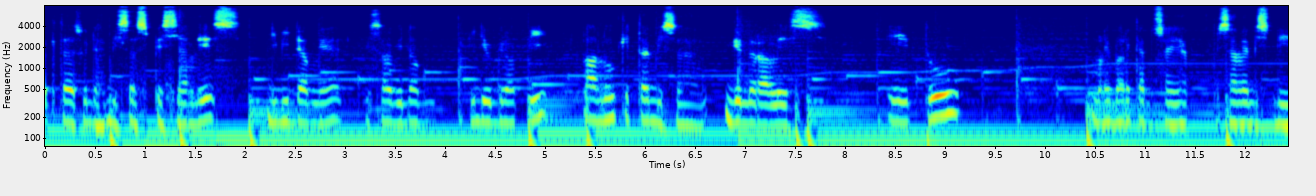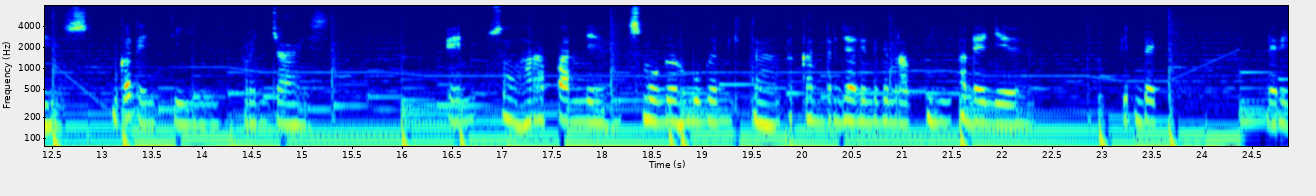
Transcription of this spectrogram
kita sudah bisa spesialis di bidangnya, misal bidang videografi, lalu kita bisa generalis, yaitu melebarkan sayap, misalnya bisnis, buka IT, franchise. And so harapannya semoga hubungan kita akan terjalin dengan rapi adanya feedback dari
